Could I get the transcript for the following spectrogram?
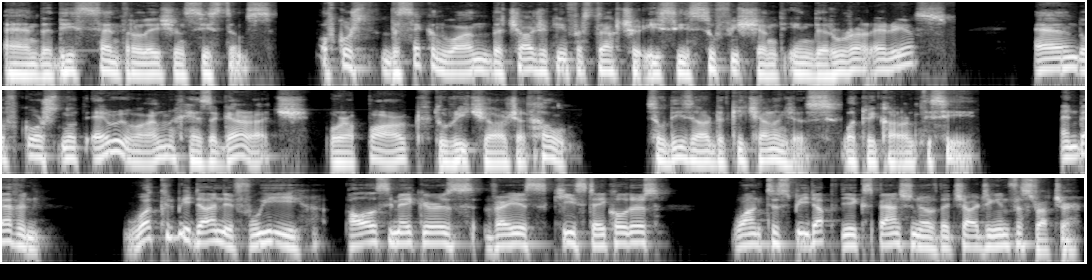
and the decentralization systems. Of course, the second one, the charging infrastructure is insufficient in the rural areas. And of course, not everyone has a garage or a park to recharge at home. So these are the key challenges, what we currently see. And Bevan, what could be done if we, policymakers, various key stakeholders, want to speed up the expansion of the charging infrastructure?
